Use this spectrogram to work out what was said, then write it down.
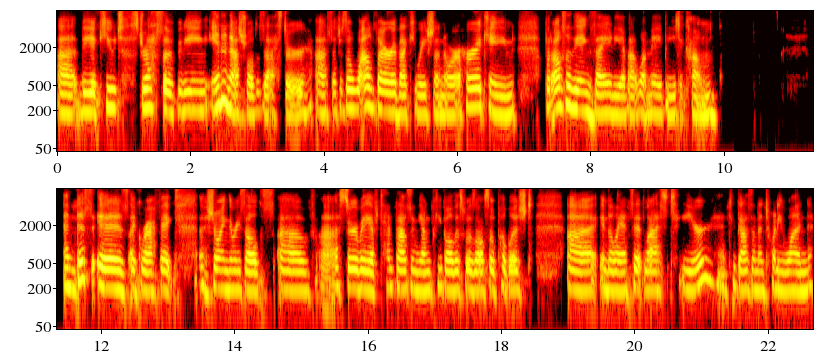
uh, the acute stress of being in a natural disaster, uh, such as a wildfire evacuation or a hurricane, but also the anxiety about what may be to come. And this is a graphic uh, showing the results of uh, a survey of 10,000 young people. This was also published uh, in the Lancet last year in 2021.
